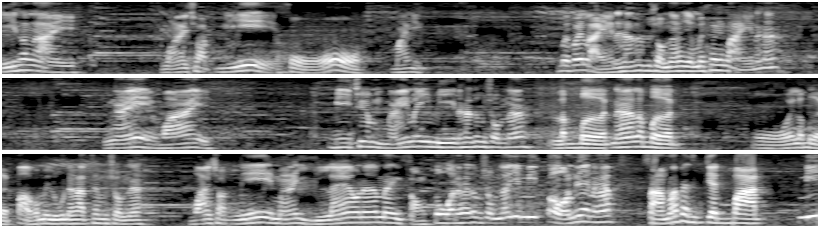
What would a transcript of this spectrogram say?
นี้เท่าไหร่วายช็อตนี้โห มาอีก ไม่ค่อยไหลนะฮะท่านผู้ชมนะ ยังไม่ค่อยไหลนะฮะ ไงวายมีเชื่อมอีกไหมไม่มีนะฮะท่านผู้ชมนะระเบิดนะระเบิดโอ้ยระเบิดเปล่าก็ไม่รู้นะครับท่านผู้ชมนะวายช็อตนี้มาอีกแล้วนะมาอีกสองตัวนะครับท่านผู้ชมแล้วยังมีต่อเนื่องนะครับสามร้อยแปดสิบเจ็ดบาทมี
